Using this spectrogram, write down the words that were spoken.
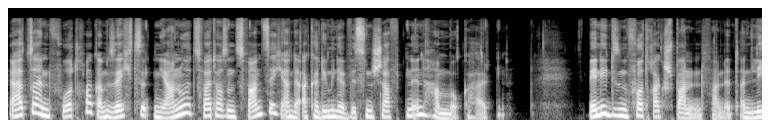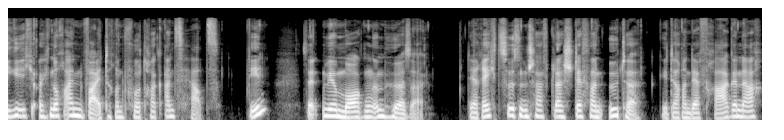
Er hat seinen Vortrag am 16. Januar 2020 an der Akademie der Wissenschaften in Hamburg gehalten. Wenn ihr diesen Vortrag spannend fandet, dann lege ich euch noch einen weiteren Vortrag ans Herz. Den senden wir morgen im Hörsaal. Der Rechtswissenschaftler Stefan Oether geht darin der Frage nach,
